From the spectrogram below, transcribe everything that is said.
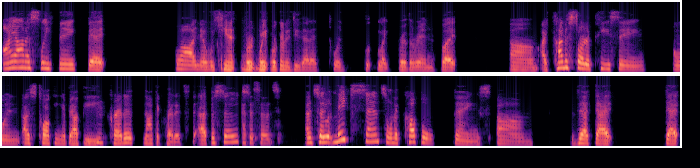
I honestly think that well I know we can't we're wait we're going to do that at toward like further in but um I kind of started piecing on us talking about the Mhm. credit not the credits the episodes Episodes. and so it makes sense on a couple things um that that that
